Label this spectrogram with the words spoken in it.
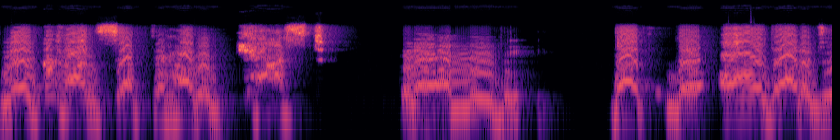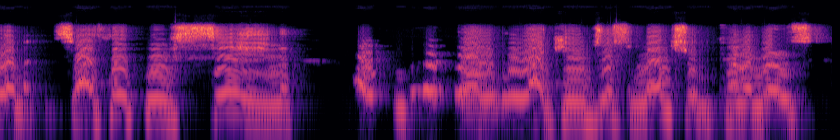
no concept for how to cast, you know, a movie. But they're all data-driven. So I think we've seen, like you just mentioned, kind of those,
